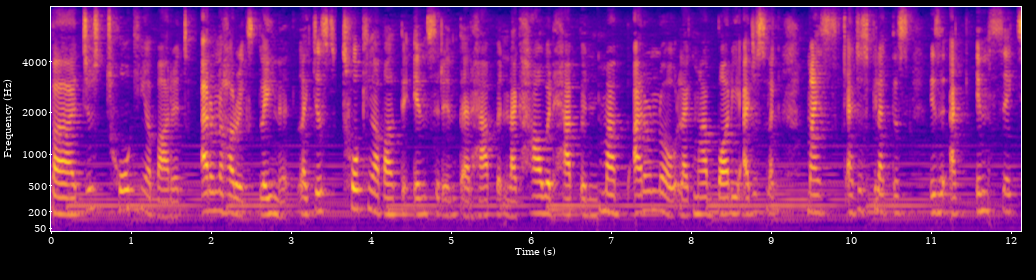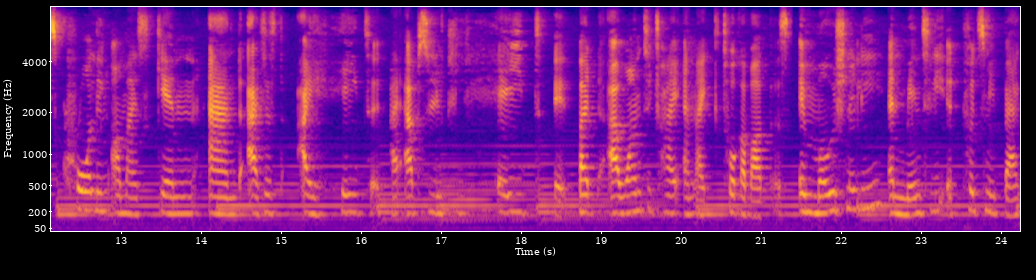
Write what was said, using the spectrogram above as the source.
but just talking about it i don't know how to explain it. Like just talking about the incident that happened like how it happened. My i don't know like my body i just like my i just feel like this is like insects crawling on my skin and i just i hate it. I absolutely hate it. But i want to try and like talk about this. Emotionally and mentally it puts me back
